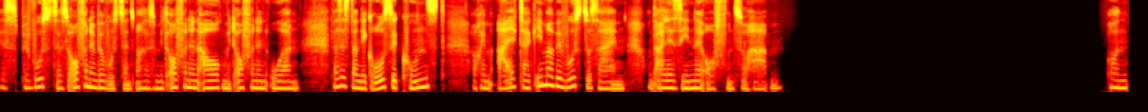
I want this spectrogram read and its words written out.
des Bewusstseins, offenen Bewusstseins machen, also mit offenen Augen, mit offenen Ohren. Das ist dann die große Kunst, auch im Alltag immer bewusst zu sein und alle Sinne offen zu haben. Und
